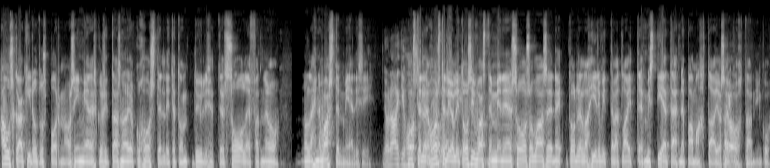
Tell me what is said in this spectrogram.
hauskaa kidutuspornoa siinä mielessä, kun sitten taas ne on joku hostellit ja ton tyyliset ja Saw-leffat, ne on, ne on lähinnä vastenmielisiä. Joo, no ainakin Hostelli, hostelli, hostelli oli tosi vastenmielinen ja Saws on vaan se ne todella hirvittävät laitteet, mistä tietää, että ne pamahtaa jossain Joo. kohtaa. Niin kuin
